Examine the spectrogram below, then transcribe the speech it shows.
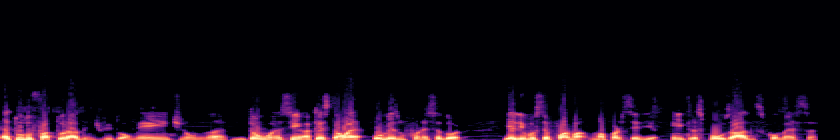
É tudo faturado individualmente, não, né? Então, assim, a questão é o mesmo fornecedor. E ali você forma uma parceria entre as pousadas, começa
